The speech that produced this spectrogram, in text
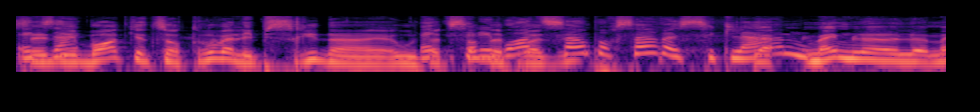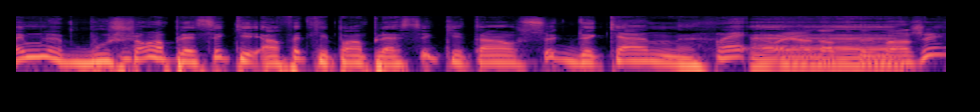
C'est Exact. des boîtes que tu retrouves à l'épicerie dans, où tu Mais as toutes c'est sortes des de boîtes produits. 100% recyclables. Même le, le- même le bouchon en plastique, qui est, en fait, qui est pas en plastique, qui est en sucre de canne. Ouais. Voyons donc, tu peux le manger?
